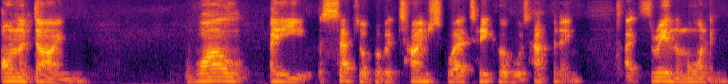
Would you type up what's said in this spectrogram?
on a dime while a setup of a Times Square takeover was happening at three in the morning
